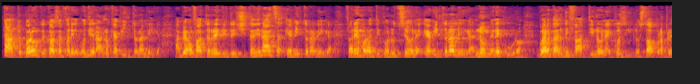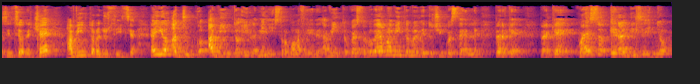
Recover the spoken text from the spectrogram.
tanto qualunque cosa faremo diranno che ha vinto la Lega. Abbiamo fatto il reddito di cittadinanza e ha vinto la Lega. Faremo l'anticorruzione e ha vinto la Lega, non me ne curo, guardando i fatti non è così. Lo stop alla prescrizione c'è, ha vinto la giustizia. E io aggiungo, ha vinto il ministro Bonafede, ha vinto questo governo, ha vinto il Movimento 5 Stelle. Perché? Perché questo era il disegno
